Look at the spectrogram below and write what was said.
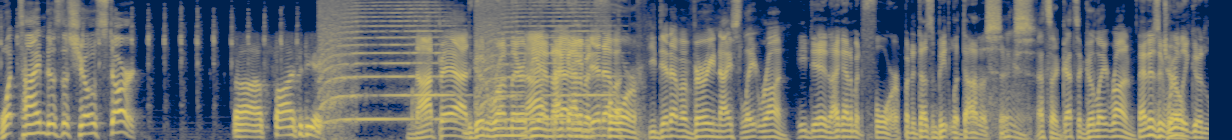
What time does the show start? Uh, 558. Not bad. Good run there at the Not end. I got He him did at have a- four. he did have a very nice late run. He did. I got him at four, but it doesn't beat Ladonna's six. That's a that's a good late run. That is a Joe. really good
